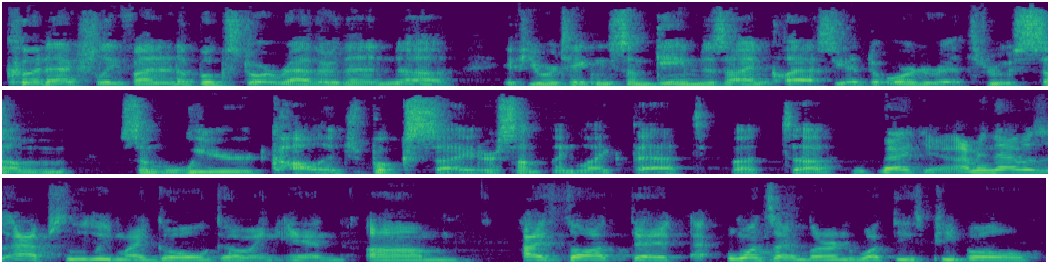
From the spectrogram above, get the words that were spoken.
could actually find at a bookstore rather than uh, if you were taking some game design class, you had to order it through some some weird college book site or something like that. But uh, Thank you. I mean, that was absolutely my goal going in. Um, I thought that once I learned what these people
